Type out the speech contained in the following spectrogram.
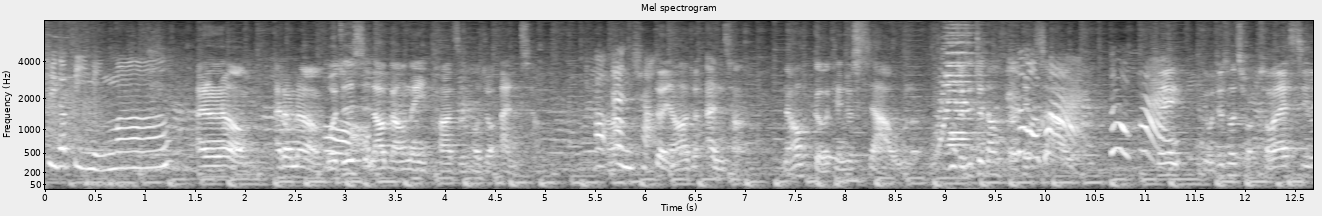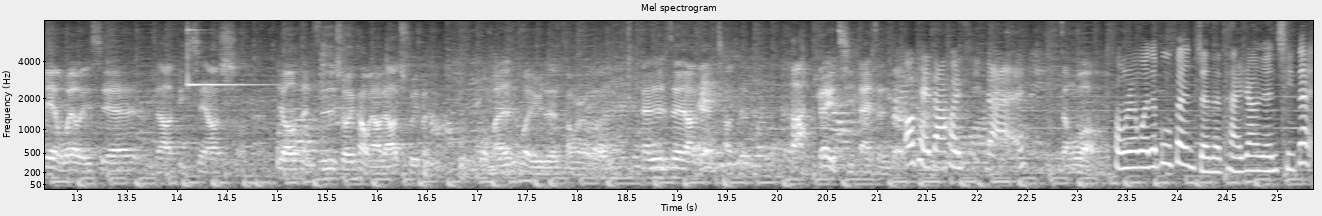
取个笔名吗？I don't know, I don't know。我就是写到刚刚那一趴之后就暗场，哦，暗场。对，然后就暗场，然后隔天就下午了，就是就到隔这么天下午快。，这么快。所以我就说穷穷爱系列，我有一些你知道底线要守。有粉丝是说看我要不要出一本我们尾鱼的同人文，但是这要跟曹真，可以期待真的，OK，大家会期待。等我。同人文的部分真的太让人期待，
